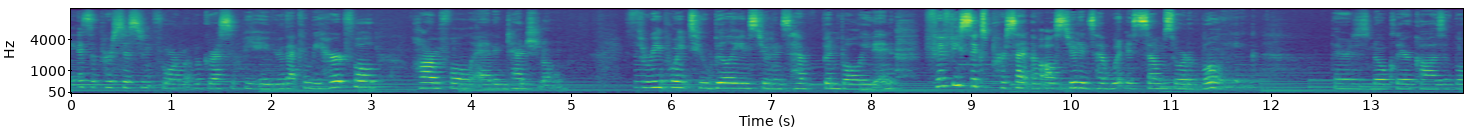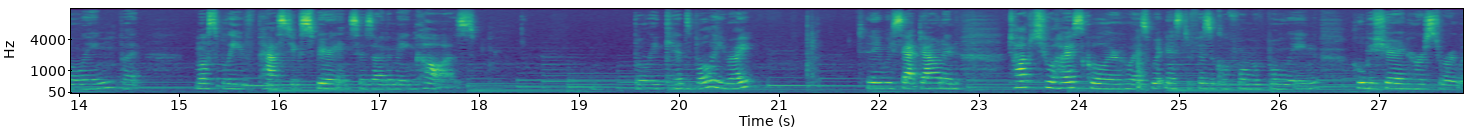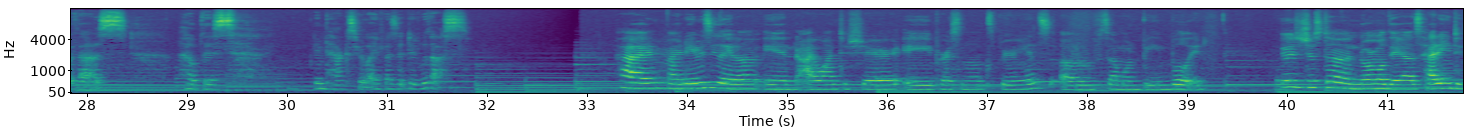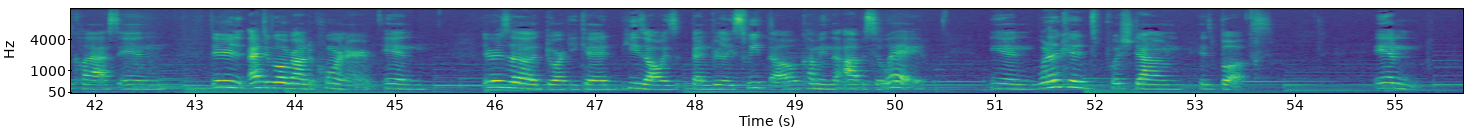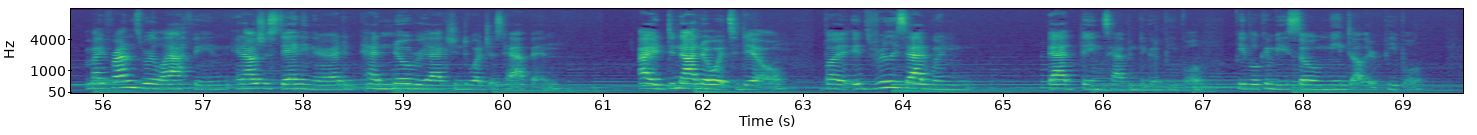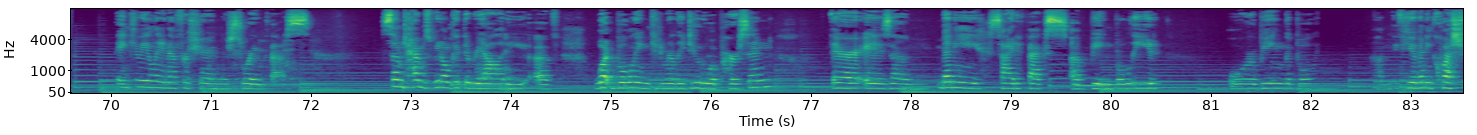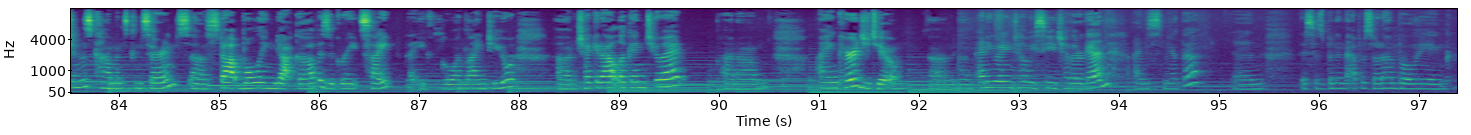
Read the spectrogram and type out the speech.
Bullying is a persistent form of aggressive behavior that can be hurtful, harmful, and intentional. 3.2 billion students have been bullied, and 56% of all students have witnessed some sort of bullying. There is no clear cause of bullying, but most believe past experiences are the main cause. Bullied kids bully, right? Today we sat down and talked to a high schooler who has witnessed a physical form of bullying, who will be sharing her story with us. I hope this impacts your life as it did with us. Hi, my name is Elaina and I want to share a personal experience of someone being bullied. It was just a normal day. I was heading to class and there I had to go around a corner and there was a dorky kid. He's always been really sweet though, coming the opposite way. And one of the kids pushed down his books. And my friends were laughing and I was just standing there. I did, had no reaction to what just happened. I did not know what to do. But it's really sad when bad things happen to good people. People can be so mean to other people. Thank you, Elaina, for sharing your story with us. Sometimes we don't get the reality of what bullying can really do to a person. There is um, many side effects of being bullied or being the bully. Um, if you have any questions, comments, concerns, uh, stopbullying.gov is a great site that you can go online to. Um, check it out, look into it, and um, I encourage you to. Um, anyway, until we see each other again, I'm Samantha, and this has been an episode on bullying.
